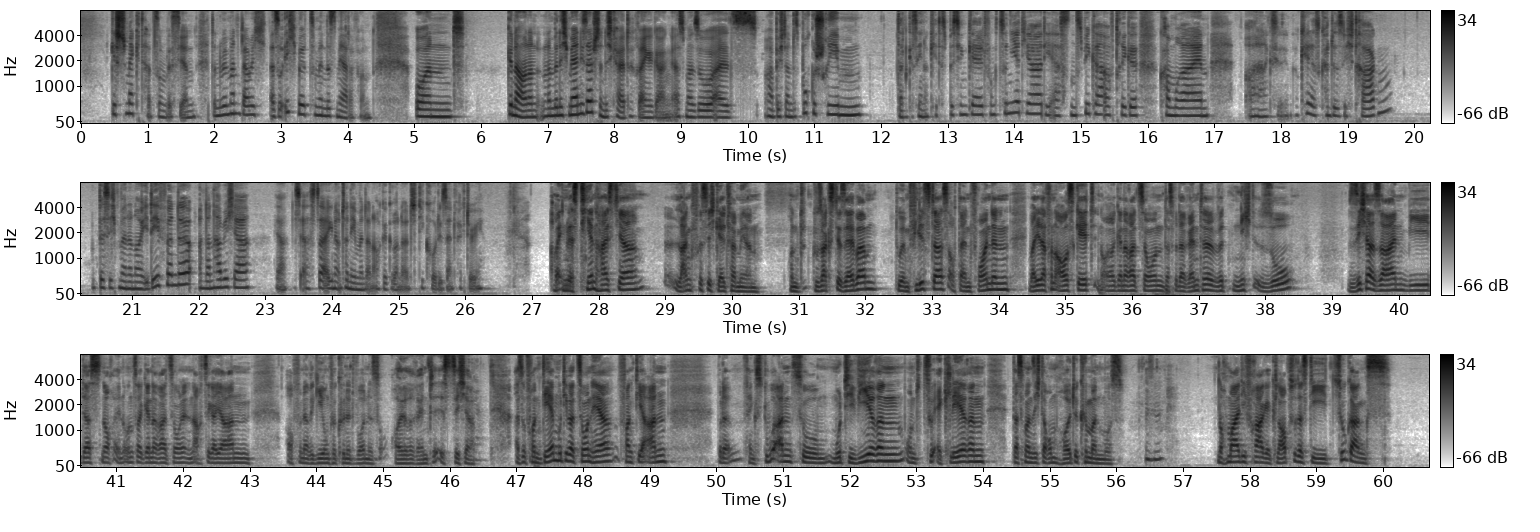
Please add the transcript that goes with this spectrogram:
geschmeckt hat so ein bisschen, dann will man, glaube ich, also ich will zumindest mehr davon. Und genau, und dann, dann bin ich mehr in die Selbstständigkeit reingegangen. Erstmal so als habe ich dann das Buch geschrieben, dann gesehen, okay, das bisschen Geld funktioniert ja, die ersten Speaker-Aufträge kommen rein. Und dann gesehen, okay, das könnte sich tragen, bis ich mir eine neue Idee finde. Und dann habe ich ja, ja das erste eigene Unternehmen dann auch gegründet, die Co-Design Factory. Aber investieren heißt ja langfristig Geld vermehren. Und du sagst dir selber, du empfiehlst das auch deinen Freundinnen, weil ihr davon ausgeht, in eurer Generation, dass mit der Rente wird nicht so sicher sein, wie das noch in unserer Generation in den 80er Jahren auch von der Regierung verkündet worden ist, eure Rente ist sicher. Ja. Also von der Motivation her fangt ihr an oder fängst du an zu motivieren und zu erklären, dass man sich darum heute kümmern muss. Mhm. Nochmal die Frage, glaubst du, dass die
